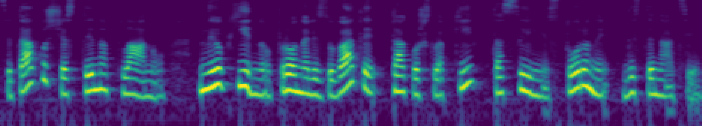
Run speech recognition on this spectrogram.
це також частина плану. Необхідно проаналізувати також слабкі та сильні сторони дестинації.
